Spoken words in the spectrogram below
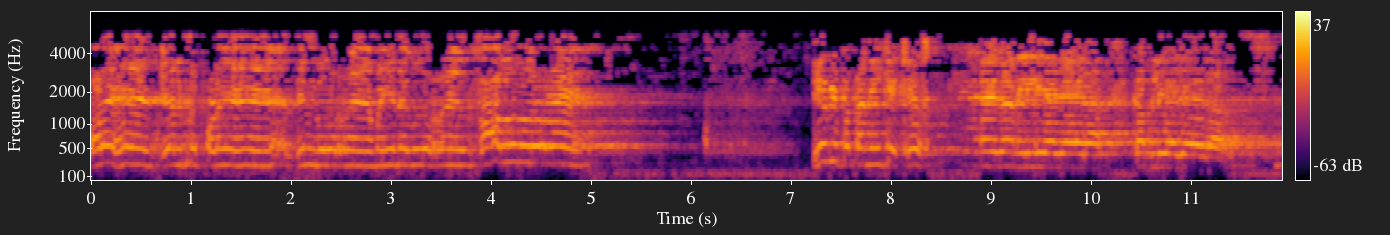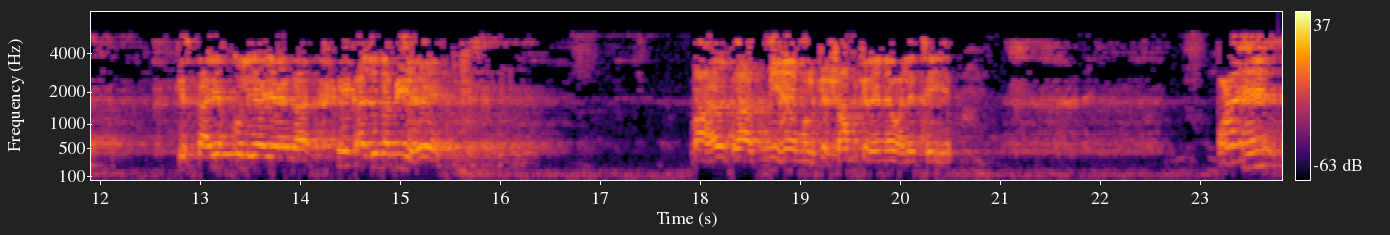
پڑے ہیں، جیل میں پڑے ہیں، دن گزر رہے ہیں، مہینے گزر رہے ہیں، سال گزر رہے ہیں۔ یہ بھی پتہ نہیں کہ کیس جائے گا، نہیں لیا جائے گا، کب لیا جائے گا، کس تاریخ کو لیا جائے گا۔ ایک اجنبی ہے۔ باہر کا آدمی ہے، ملک شام کے رہنے والے تھے یہ۔ پڑھے ہیں،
